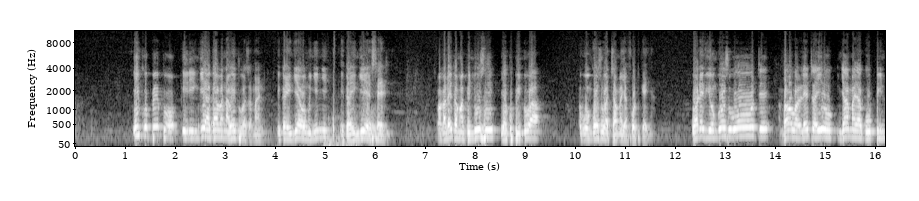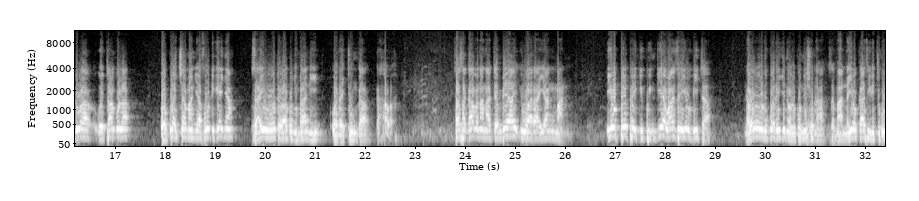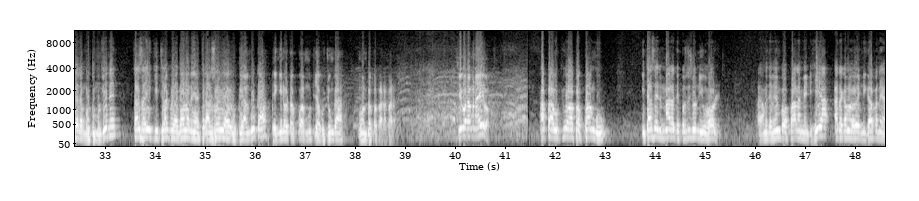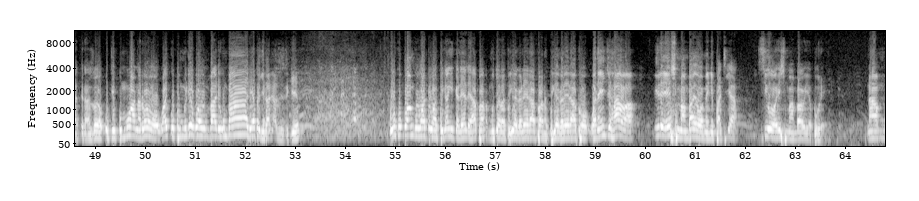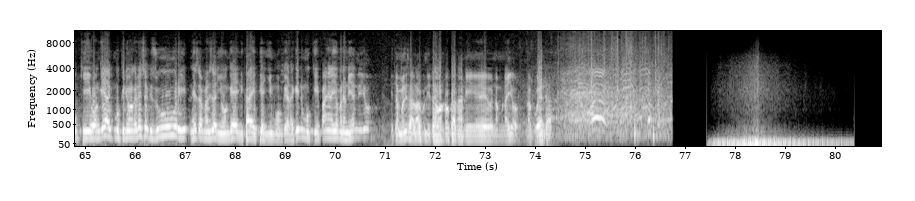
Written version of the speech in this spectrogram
iko pepo iliingia gavana wetu wa zamani, ikaingia wamwenyinyi ikaingia Eseli, wakaleta mapinduzi ya kupindua uongozi wa chama ya Ford Kenya. Wale viongozi wote ambao walileta hiyo njama ya kupindua Wetangula kwa kuwa chama ni ya Ford Kenya, saa hii wote wako nyumbani wanachunga kahawa. Sasa gavana anatembea, you are a young man. Hiyo pepe ikikuingia, wanze hiyo vita, na wewe ulikuwa regional commissioner zamani, na hiyo kazi ilichukuliwa na mtu mwingine. Sasa hii kiti yako ya gavana ya Trans Nzoia ukianguka, pengine utakuwa mtu ya kuchunga ng'ombe kwa barabara. Siko namna hiyo. Hapa ukiwa hapa kwangu, it doesn't matter the position you hold. I am the member of parliament here, hata kama wewe ni governor ya Trans Nzoia, ukipumua na roho, upumulie kwa umbali umbali, hata jirani asisikie. Huku kwangu watu wapigangi kelele hapa, mtu anapiga kelele hapa, anapiga kelele hapo. Wananchi hawa, ile heshima ambayo wamenipatia sio heshima ambayo ya bure, na mkiongea, mkiniongelesha vizuri, naweza maliza niongee, nikae pia nyinyi muongee, lakini mkifanya hiyo maneno yenu hiyo, nitamaliza alafu nitaondoka na namna hiyo na kuenda.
